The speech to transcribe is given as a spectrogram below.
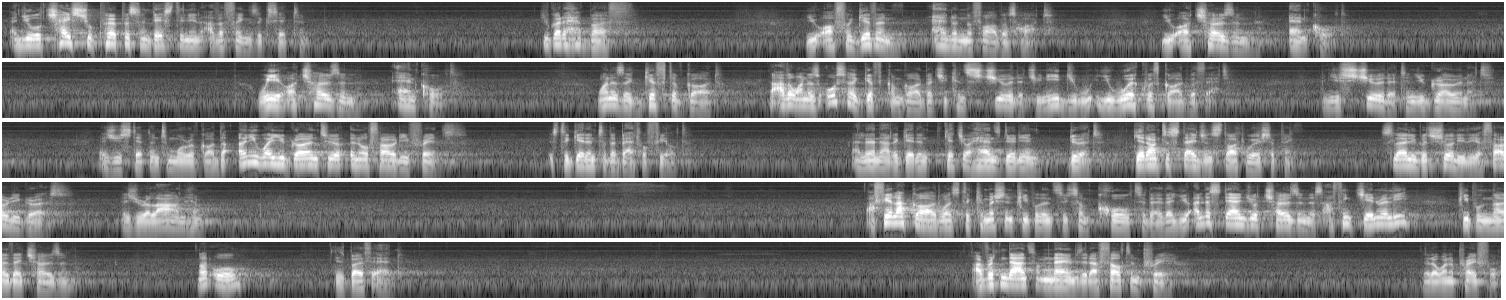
And you will chase your purpose and destiny in other things except Him. You've got to have both. You are forgiven and in the Father's heart. You are chosen and called. We are chosen and called. One is a gift of God, the other one is also a gift from God, but you can steward it. You need, you, you work with God with that. And you steward it and you grow in it as you step into more of God. The only way you grow into an authority, friends, is to get into the battlefield and learn how to get, in, get your hands dirty and do it. Get onto stage and start worshiping. Slowly but surely, the authority grows as you rely on Him. I feel like God wants to commission people into some call today, that you understand your chosenness. I think generally people know they're chosen. Not all, there's both and. I've written down some names that I felt in prayer that I want to pray for.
